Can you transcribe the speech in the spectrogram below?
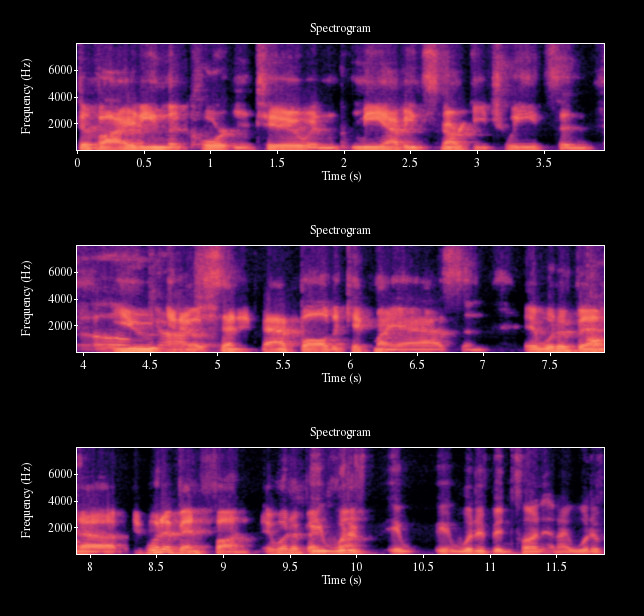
dividing the court in two, and me having snarky tweets, and oh, you gosh. you know sending Matt Ball to kick my ass, and it would have been oh. uh it would have been fun. It would have been. It would have it, it would have been fun, and I would have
